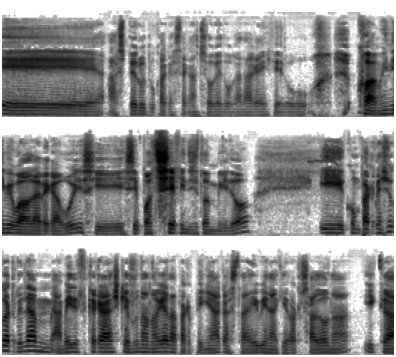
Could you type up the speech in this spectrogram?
Eh, espero tocar aquesta cançó que he tocat ara i fer-ho com a mínim igual de bé que avui, si, si pot ser fins i tot millor. I comparteixo cartell amb, amb Edith Crash, que és una noia de Perpinyà que està vivint aquí a Barcelona i que,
